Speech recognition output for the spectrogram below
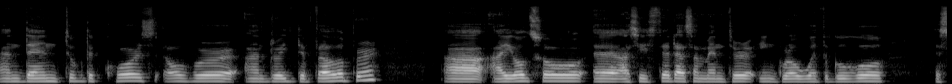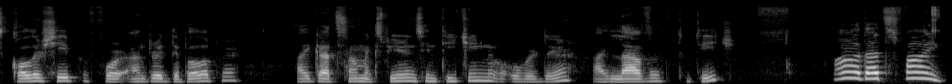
and then took the course over Android Developer. Uh, I also uh, assisted as a mentor in Grow with Google scholarship for Android Developer. I got some experience in teaching over there. I love to teach. Oh, that's fine.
